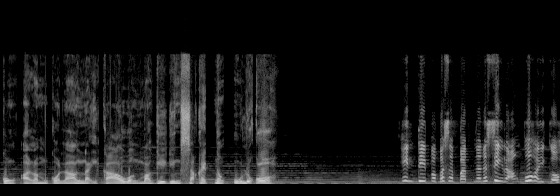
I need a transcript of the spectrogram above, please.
Kung alam ko lang na ikaw ang magiging sakit ng ulo ko. Hindi pa ba sapat na nasira ang buhay ko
